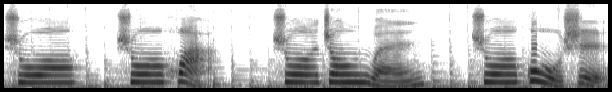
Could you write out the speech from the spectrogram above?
说，说话，说中文，说故事。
